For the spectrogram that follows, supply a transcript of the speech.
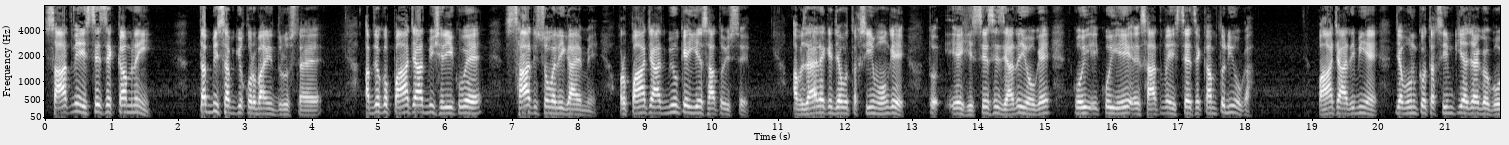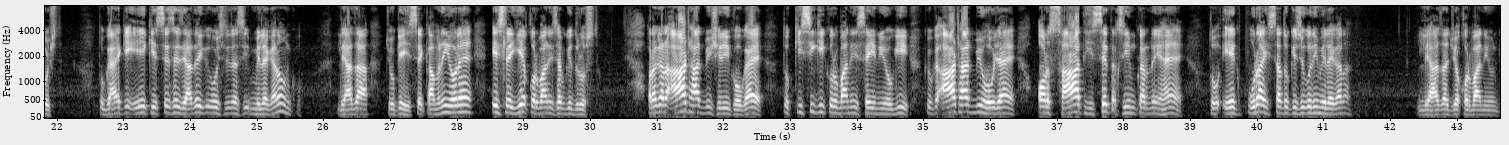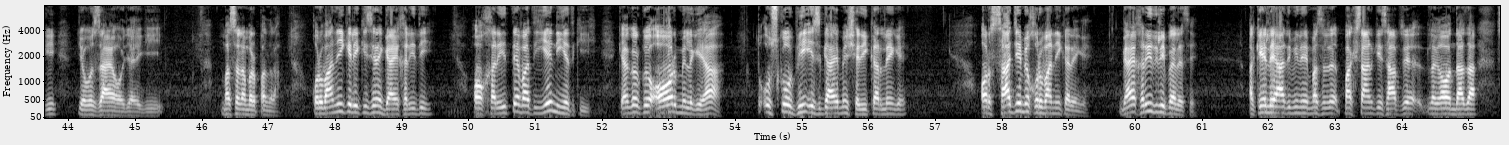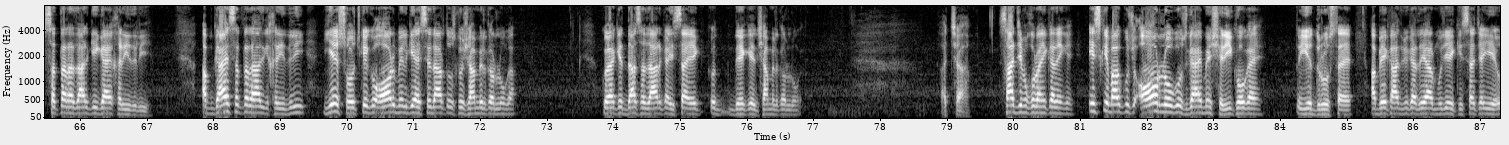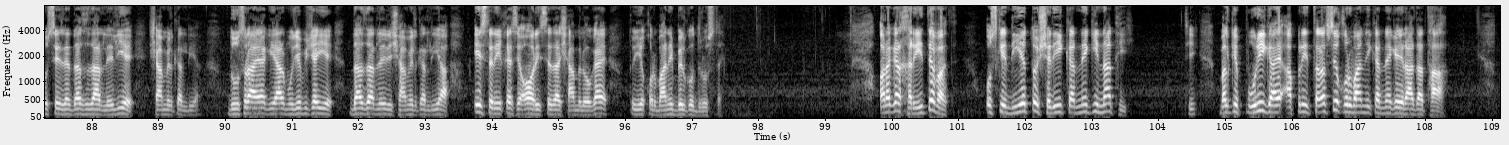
सातवें हिस्से से कम नहीं, तब भी सबकी कुर्बानी दुरुस्त है। अब देखो, पाँच आदमी शरीक हुए सात हिस्सों वाली गाय में, और पाँच आदमियों के ये सातों हिस्से। अब ज़ाहिर है कि जब वो तकसीम होंगे तो ये हिस्से से ज़्यादा ही होंगे कोई कोई ये सातवें हिस्से से कम तो नहीं होगा। पाँच आदमी हैं, जब उनको तकसीम किया जाएगा गोश्त तो गाय के एक हिस्से से ज़्यादा गोश्त नसीब मिलेगा ना उनको। लिहाजा, चूँकि हिस्से कम नहीं हो रहे हैं, इसलिए ये कुर्बानी सबकी दुरुस्त। और अगर आठ आदमी शरीक हो गए तो किसी की कुर्बानी सही नहीं होगी, क्योंकि आठ आदमी हो जाएँ और सात हिस्से तकसीम करने हैं तो एक पूरा हिस्सा तो किसी को नहीं मिलेगा ना। लिहाजा जो कुर्बानी उनकी, जो वो ज़ाय हो जाएगी। मसला नंबर पंद्रह। कुर्बानी के लिए किसी ने गाय ख़रीदी और ख़रीदते वक्त ये नीयत की कि अगर कोई और मिल गया तो उसको भी इस गाय में शरीक कर लेंगे और साजे में कुर्बानी करेंगे। गाय ख़रीद ली पहले से। अकेले आदमी ने मसल पाकिस्तान के हिसाब से लगाओ अंदाज़ा सत्तर हज़ार की गाय ख़रीद ली। अब गाय सत्तर हज़ार की ख़रीद ली, ये सोच के कोई और मिल गया हिस्सेदार तो उसको शामिल कर लूँगा। कोई कि दस हज़ार का हिस्सा एक को दे के शामिल कर लूँगा। अच्छा साजी में कुर्बानी करेंगे। इसके बाद कुछ और लोग उस गाय में शरीक हो गए तो ये दुरुस्त है। अब एक आदमी कहते यार, मुझे एक हिस्सा चाहिए, उससे दस हज़ार ले लिए, शामिल कर लिया। दूसरा आया कि यार मुझे भी चाहिए, दस हज़ार ले लिए शामिल कर लिया। इस तरीके से और हिस्सेदार शामिल हो गए तो ये कुर्बानी बिल्कुल दुरुस्त है। और अगर ख़रीदते वक्त उसकी नीयत तो शरीक करने की ना थी, ठीक, बल्कि पूरी गाय अपनी तरफ़ से कुर्बानी करने का इरादा था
